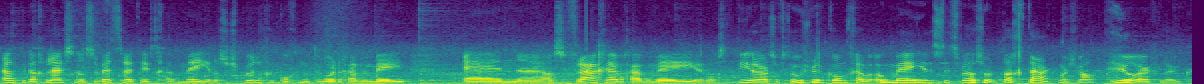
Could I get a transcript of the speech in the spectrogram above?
elke dag les. En als ze wedstrijd heeft, gaan we mee. En als er spullen gekocht moeten worden, gaan we mee. En eh, als ze vragen hebben, gaan we mee. En als de dierenarts of de hoesmid komt, gaan we ook mee. Dus het is wel een soort dagtaak, maar het is wel heel erg leuk.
